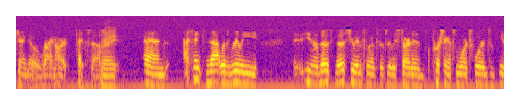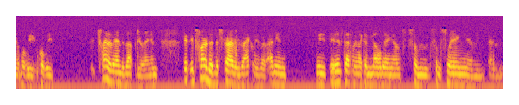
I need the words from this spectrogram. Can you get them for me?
Django Reinhardt type stuff, Right. and I think that was really, you know, those those two influences really started pushing us more towards you know what we what we kind of ended up doing, and it, it's hard to describe exactly, but I mean, we it is definitely like a melding of some some swing and and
